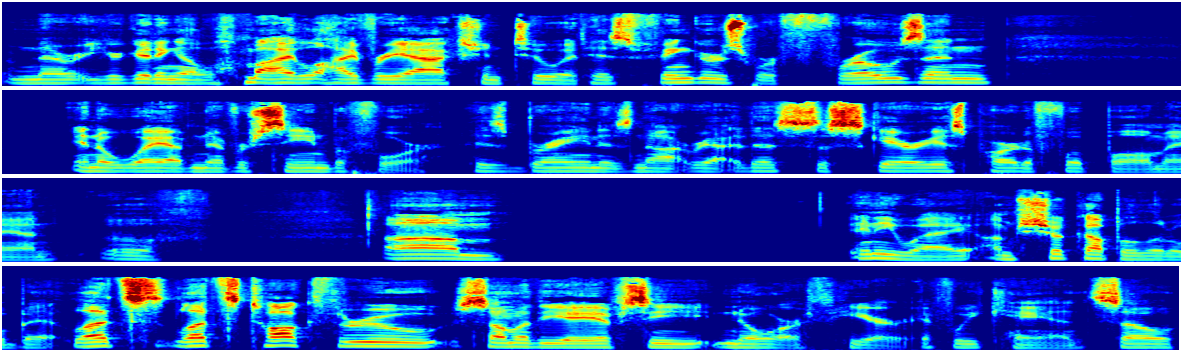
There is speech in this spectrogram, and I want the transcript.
I've never. You're getting a my live reaction to it. His fingers were frozen in a way I've never seen before. His brain is not. Rea- that's the scariest part of football, man. Ugh. Um anyway, I'm shook up a little bit. Let's let's talk through some of the AFC North here if we can. So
